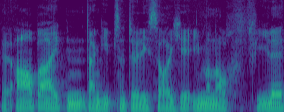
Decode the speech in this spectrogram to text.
äh, arbeiten. Dann gibt es natürlich solche immer noch viele,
